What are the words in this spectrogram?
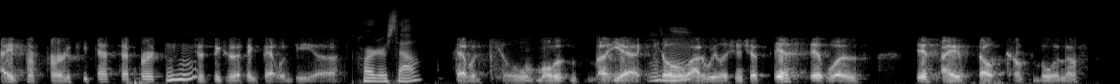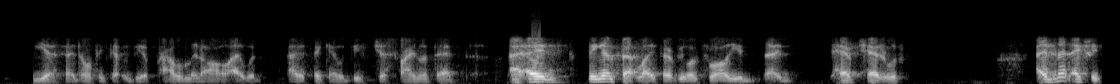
I prefer to keep that separate, Mhm. just because I think that would be a Harder sell? that would kill most. Uh, yeah, kill Mhm. a lot of relationships. If it was, if I felt comfortable enough, yes, I don't think that would be a problem at all. I would, I think I would be just fine with that. I, I being on FetLife every once in a while, you I have chatted with. I've met actually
